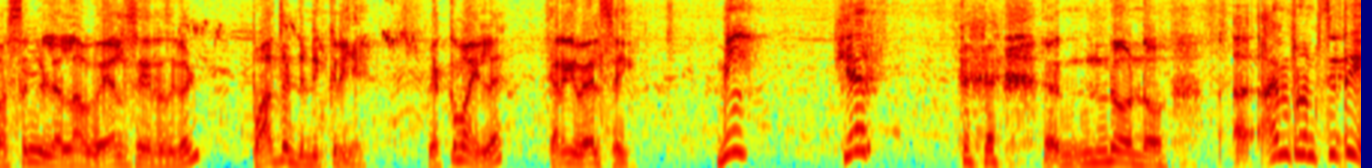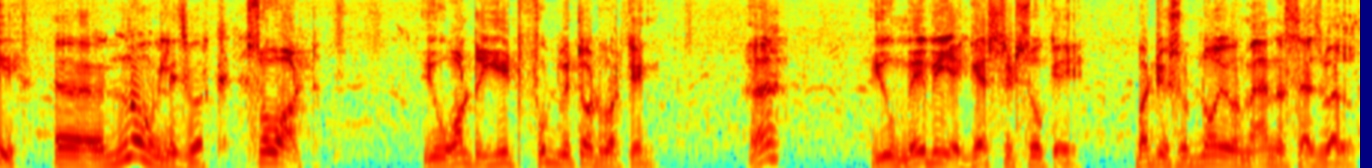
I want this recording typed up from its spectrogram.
பசங்கள் எல்லாம் வேலை செய்யறதுகள் பார்த்துட்டு நிக்கிறியே வெக்கமா இல்ல இறங்கி வேலை செய் me here no no I am from city no village work So what? You want to eat food without working? Huh? You may be a guest, it's okay. But you should know your manners as well.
